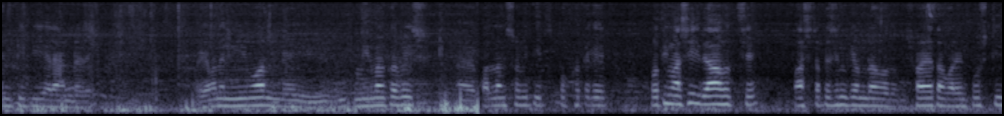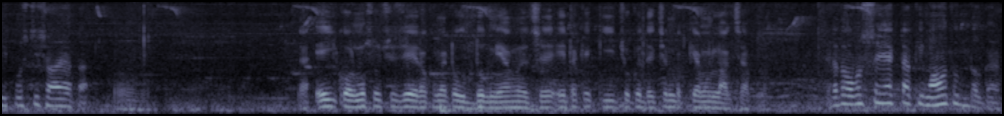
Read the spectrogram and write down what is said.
এনটিপি এর আন্ডারে ওই আমাদের নির্মাণ এই নির্মাণ কর্মী কল্যাণ সমিতির পক্ষ থেকে প্রতি মাসেই দেওয়া হচ্ছে। পাঁচটা পেশেন্টকে আমরা সহায়তা করেন পুষ্টি পুষ্টি সহায়তা। এই কর্মসূচি যে এরকম একটা উদ্যোগ নেওয়া হয়েছে এটাকে কি চোখে দেখছেন বা কেমন লাগছে আপনার? এটা তো অবশ্যই একটা কি মহৎ উদ্যোগ আর।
